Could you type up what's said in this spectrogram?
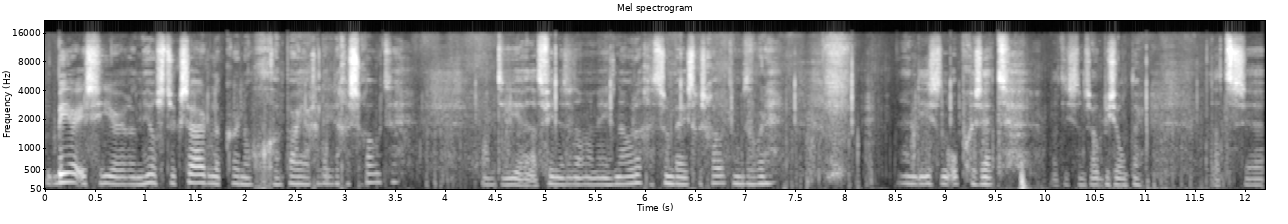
Beer is hier een heel stuk zuidelijker nog een paar jaar geleden geschoten. Want die, uh, dat vinden ze dan ineens nodig, dat zo'n beest geschoten moet worden. En die is dan opgezet. Dat is dan zo bijzonder. Dat ze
